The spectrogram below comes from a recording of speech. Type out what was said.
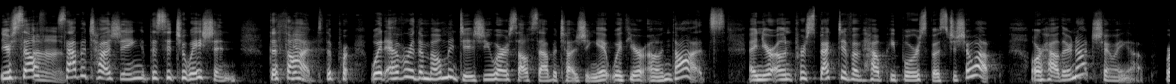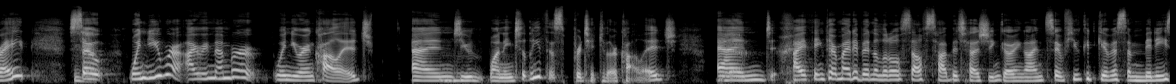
You're self Uh. sabotaging the situation, the thought, the pro- whatever the moment is, you are self sabotaging it with your own thoughts and your own perspective of how people are supposed to show up or how they're not showing up, right? So when you were, I remember when you were in college and Mm-hmm. you wanting to leave this particular college. And I think there might have been a little self sabotaging going on. So if you could give us a mini,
